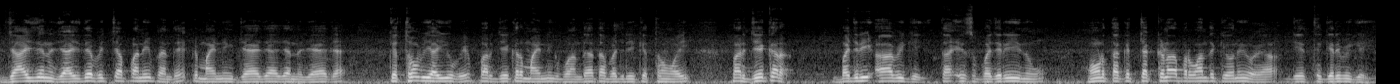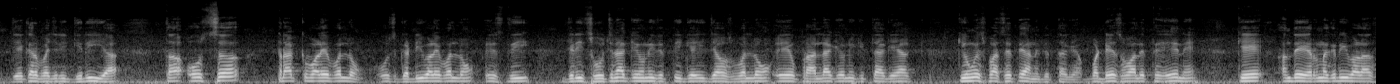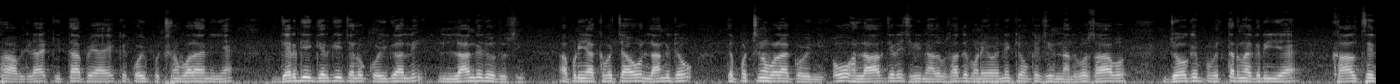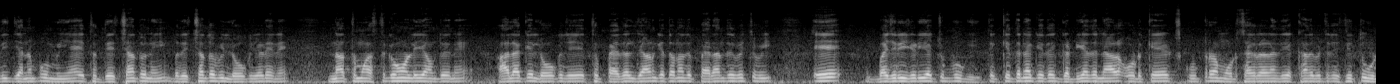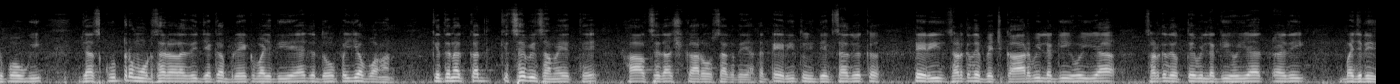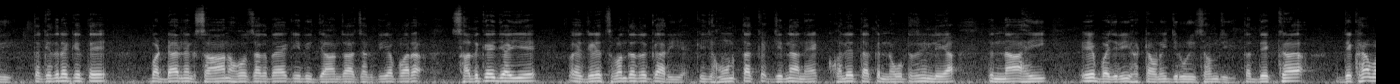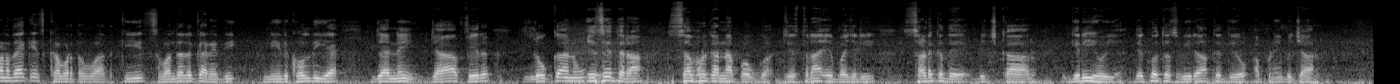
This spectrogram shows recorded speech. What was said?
ਜਾਇਜ਼ ਦੇ ਨਜਾਇਜ਼ ਦੇ ਵਿੱਚ ਆਪਾਂ ਨਹੀਂ ਪੈਂਦੇ ਕਿ ਮਾਈਨਿੰਗ ਜਾਇਜ਼ ਹੈ ਜਾਂ ਨਜਾਇਜ਼ ਹੈ। ਕਿੱਥੋਂ ਵੀ ਆਈ ਹੋਵੇ, ਪਰ ਜੇਕਰ ਮਾਈਨਿੰਗ ਬੰਦ ਹੈ ਤਾਂ ਬਜਰੀ ਕਿੱਥੋਂ ਆਈ? ਪਰ ਜੇਕਰ ਬਜਰੀ ਆ ਵੀ ਗਈ, ਤਾਂ ਇਸ ਬਜਰੀ ਨੂੰ ਹੁਣ ਤੱਕ ਚੱਕਣ ਦਾ ਪ੍ਰਬੰਧ ਕਿਉਂ ਨਹੀਂ ਹੋਇਆ? ਜੇ ਇੱਥੇ ਗਿਰ ਵੀ ਗਈ। ਜੇਕਰ ਬਜਰੀ ਗਿਰੀ ਆ, ਤਾਂ ਉਸ ਟਰੱਕ ਵਾਲੇ ਵੱਲੋਂ, ਉਸ ਗੱਡੀ ਵਾਲੇ ਵੱਲੋਂ ਇਸ ਦੀ ਜਿਹੜੀ ਸੂਚਨਾ ਕਿਉਂ ਨਹੀਂ ਦਿੱਤੀ ਗਈ ਜਾਂ ਉਸ ਵੱਲੋਂ ਇਹ ਉਪਰਾਲਾ ਕਿਉਂ ਨਹੀਂ ਕੀਤਾ ਗਿਆ? ਕਿਉਂ ਇਸ ਪਾਸੇ ਧਿਆਨ ਨਹੀਂ ਦਿੱਤਾ ਗਿਆ? ਵੱਡੇ ਸਵਾਲ ਇੱਥੇ ਇਹ ਨੇ ਕਿ ਅੰਧੇਰ ਨਗਰੀ ਵਾਲਾ ਹਿਸਾਬ ਜਿਹੜਾ ਕੀਤਾ ਪਿਆ ਹੈ ਕਿ ਕੋਈ ਪੁੱਛਣ ਵਾਲਾ ਨਹੀਂ ਹੈ। ਗਿਰ ਗਈ ਗਿਰ ਗਈ ਚਲੋ ਕੋਈ ਗੱਲ ਨਹੀਂ, ਲੰਘ ਜਾਓ ਤੁਸੀਂ। ਆਪਣੀ ਅੱਖ ਬਚਾਓ, ਲੰਘ ਜਾਓ ਤੇ ਪੁੱਛਣ ਵਾਲਾ ਕੋਈ ਨਹੀਂ। ਉਹ ਹਾਲਾਤ ਜਿਹੜੇ ਸ਼੍ਰੀ ਅਨੰਦਪੁਰ ਸਾਹਿਬ ਦੇ ਬਣੇ ਹੋਏ ਨੇ, ਕਿਉਂਕਿ ਸ਼੍ਰੀ ਅਨੰਦਪੁਰ ਸਾਹਿਬ ਜੋ ਕਿ ਪਵਿੱਤਰ ਨਗਰੀ ਹੈ, ਖਾਲਸੇ ਦੀ ਜਨਮ ਭੂਮੀ ਹੈ, ਇੱਥੇ ਦੇਸ਼ਾਂ ਤੋਂ ਨਹੀਂ, ਵਿਦੇਸ਼ਾਂ ਤੋਂ ਵੀ ਲੋਕ ਜਿਹੜੇ ਨੇ ਨਤਮਸਤਕ ਹੋਣ ਲਈ ਆਉਂਦੇ ਨੇ। ਹਾਲਾਂਕਿ ਲੋਕ ਜੇ ਇੱਥੇ ਪੈਦਲ ਜਾਣਗੇ ਤਾਂ ਉਹਨਾਂ ਦੇ ਪੈਰਾਂ ਦੇ ਵਿੱਚ ਵੀ ਇਹ ਬਜਰੀ ਜਿਹੜੀ ਆ ਚੁੱਭੂਗੀ ਤੇ ਕਿਤੇ ਨਾ ਕਿਤੇ ਗੱਡੀਆਂ ਦੇ ਨਾਲ ਉੱਡ ਕੇ ਸਕੂਟਰਾਂ, ਮੋਟਰਸਾਈਕਲ ਵਾਲਿਆਂ ਦੀ ਅੱਖਾਂ ਦੇ ਵਿੱਚ ਇਸ ਦੀ ਧੂੜ ਪਊਗੀ ਜਾਂ ਸਕੂਟਰ, ਮੋਟਰਸਾਈਕਲ ਵਾਲਿਆਂ ਦੀ ਜੇਕਰ ਬ੍ਰੇਕ ਵੱਜਦੀ ਹੈ ਜਾਂ ਦੋ ਪਹੀਆ ਵਾਹਨ ਕਿਤੇ ਨਾ ਕਦ, ਕਿਸੇ ਵੀ ਸਮੇਂ ਇੱਥੇ ਹਾਦਸੇ ਦਾ ਸ਼ਿਕਾਰ ਹੋ ਸਕਦੇ ਆ। ਤੇ ਢੇਰੀ ਤੁਸੀਂ ਦੇਖ ਸਕਦੇ ਹੋ ਇੱਕ ਢੇਰੀ ਸੜਕ ਦੇ ਵਿਚਕਾਰ ਵੀ ਲੱਗੀ ਹੋਈ ਆ, ਸੜਕ ਦੇ ਉੱਤੇ ਵੀ ਲੱਗੀ ਹੋਈ ਆ ਇਹਦੀ ਬਜਰੀ ਦੀ। ਤਾਂ ਕਿਤੇ ਨਾ ਕਿਤੇ ਵੱਡਾ ਨੁਕਸਾਨ ਹੋ ਸਕਦਾ ਹੈ ਕਿ ਇਹਦੀ ਜਾਨ ਜਾ ਸਕਦੀ ਹੈ ਪਰ ਸਦਕੇ ਜਾਈਏ ਅ, ਜਿਹੜੇ ਸੰਬੰਧਿਤ ਅਧਿਕਾਰੀ ਹੈ ਕਿ ਹੁਣ ਤੱਕ ਜਿਨ੍ਹਾਂ ਨੇ ਹਲੇ ਤੱਕ ਨੋਟਿਸ ਨਹੀਂ ਲਿਆ ਤੇ ਨਾ ਹੀ ਇਹ ਬਜਰੀ ਹਟਾਉਣੀ ਜ਼ਰੂਰੀ ਸਮਝੀ। ਤਾਂ ਦੇਖਾ ਦੇਖਣਾ ਬਣਦਾ ਹੈ ਕਿ ਇਸ ਖਬਰ ਤੋਂ ਬਾਅਦ ਕੀ ਸੰਬੰਧਿਤ ਅਧਿਕਾਰੀ ਦੀ ਨੀਂਦ ਖੁੱਲਦੀ ਹੈ ਜਾਂ ਨਹੀਂ ਜਾਂ ਫਿਰ ਲੋਕਾਂ ਨੂੰ ਇਸੇ ਤਰ੍ਹਾਂ ਸਫ਼ਰ ਕਰਨਾ ਪਊਗਾ ਜਿਸ ਤਰ੍ਹਾਂ ਇਹ ਬਜਰੀ ਸੜਕ ਦੇ ਵਿਚਕਾਰ ਗਿਰੀ ਹੋਈ ਹੈ। ਦੇਖੋ ਤਸਵੀਰਾਂ ਤੇ ਦਿਓ ਆਪਣੇ ਵਿਚਾਰ।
